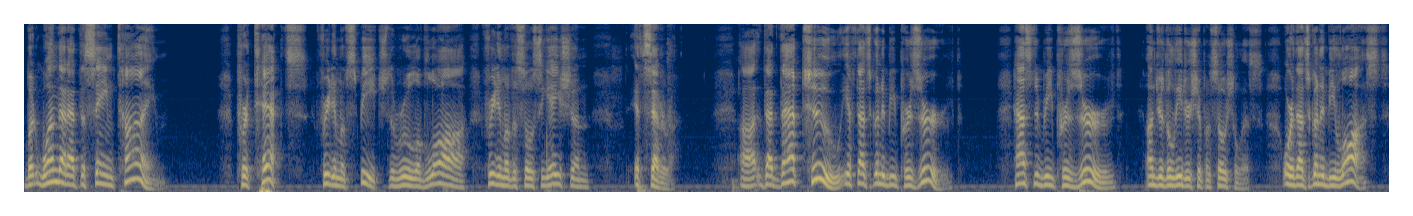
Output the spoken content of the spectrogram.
but one that at the same time protects freedom of speech, the rule of law, freedom of association, etc. Uh, that that too, if that's going to be preserved, has to be preserved under the leadership of socialists, or that's going to be lost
